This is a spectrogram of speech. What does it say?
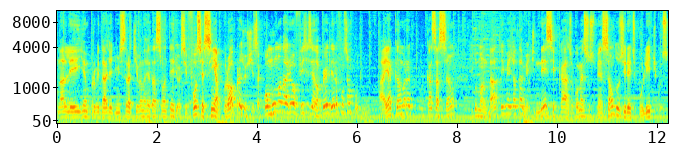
na lei de improbidade administrativa na redação anterior. Se fosse assim, a própria Justiça Comum mandaria ofício dizendo, ó, perder a função pública. Aí a Câmara, cassação, do mandato imediatamente. Nesse caso, como é suspensão dos direitos políticos,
